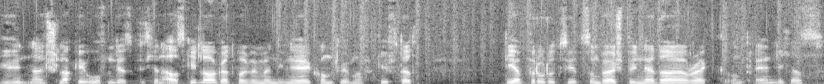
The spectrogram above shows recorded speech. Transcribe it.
hier hinten ein Schlackeofen, der ist ein bisschen ausgelagert, weil wenn man in die Nähe kommt, wird man vergiftet. Der produziert zum Beispiel Netherrack und ähnliches.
